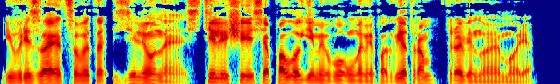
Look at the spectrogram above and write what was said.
и врезается в это зеленое, стелящееся пологими волнами под ветром травяное море.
